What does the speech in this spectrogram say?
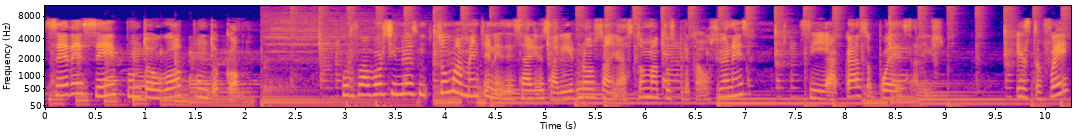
cdc.gov.com. Por favor, si no es sumamente necesario salir, no salgas, toma tus precauciones si acaso puedes salir. Esto fue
